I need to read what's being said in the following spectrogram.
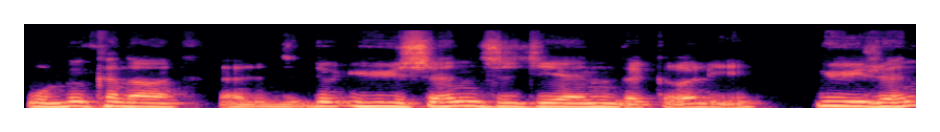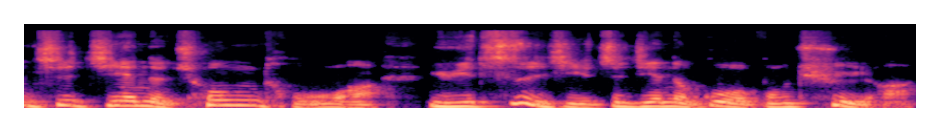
我们看到呃，就与神之间的隔离，与人之间的冲突哈，与自己之间的过不去哈，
